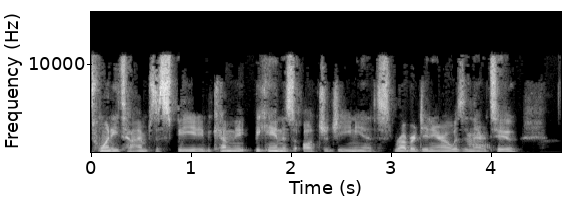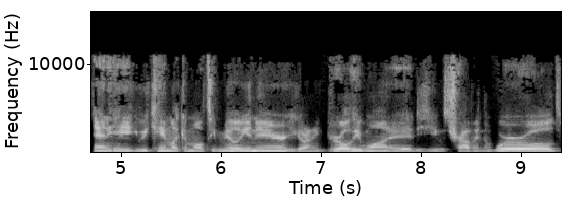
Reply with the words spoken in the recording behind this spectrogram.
20 times the speed. He became became this ultra genius. Robert De Niro was in there too. And he became like a multimillionaire. He got any girl he wanted. He was traveling the world.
